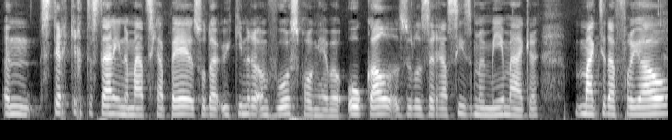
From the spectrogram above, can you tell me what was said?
een sterker te staan in de maatschappij, zodat uw kinderen een voorsprong hebben? Ook al zullen ze racisme meemaken. Maakte dat voor jou?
